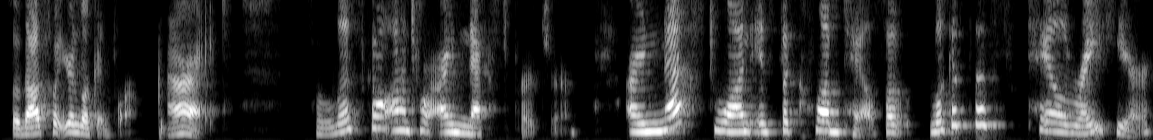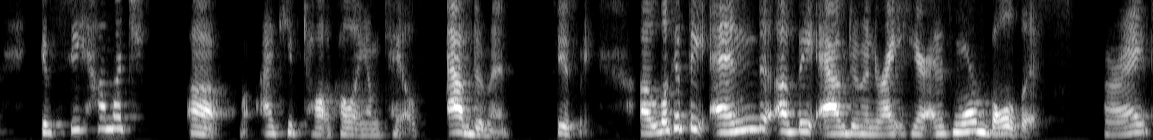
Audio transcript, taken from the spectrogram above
So that's what you're looking for. All right, so let's go on to our next percher. Our next one is the club tail. So look at this tail right here. You can see how much, uh, I keep calling them tails, abdomen, excuse me. Uh, look at the end of the abdomen right here and it's more bulbous, all right?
